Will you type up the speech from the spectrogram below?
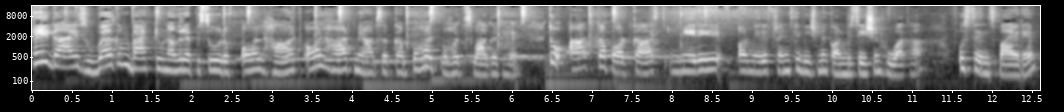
Hey guys, welcome back to another episode of All Heart. All Heart में आप सबका बहुत बहुत स्वागत है। तो आज का पॉडकास्ट मेरे और मेरे फ्रेंड्स के बीच में कॉन्वर्सेशन हुआ था। उससे इंस्पायर है।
